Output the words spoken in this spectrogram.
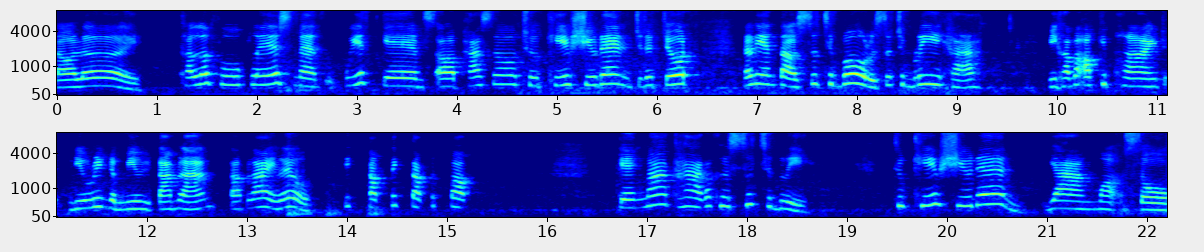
ต่อเลย colorful placemat with games or puzzle to keep children จุดๆนักเรียนตอบ suitable หรือ suitably คะมีคำว่า occupied during the meal อยู่ตามหลังตอบไล่เร็ว ติ๊กตอกติ๊กตอกติ๊กตอกเก่งมากค่ะ ก็คือ suitably to keep children อย่างเหมาะสม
